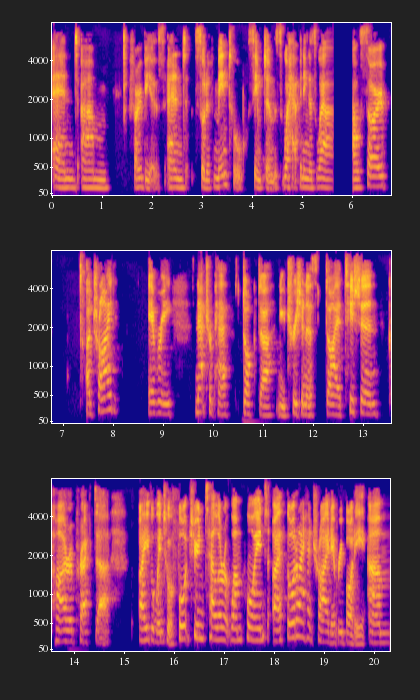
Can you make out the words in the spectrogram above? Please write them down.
and um, phobias and sort of mental symptoms were happening as well. So I tried every naturopath doctor, nutritionist, dietitian, chiropractor. I even went to a fortune teller at one point. I thought I had tried everybody. Um,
